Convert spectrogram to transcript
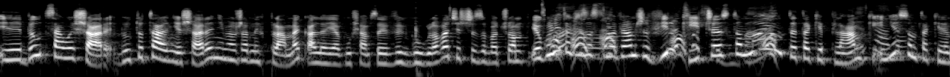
y, był cały szary. Był totalnie szary, nie miał żadnych plamek, ale ja musiałam sobie wygooglować, jeszcze zobaczyłam. I ogólnie tak się zastanawiałam, że wilki często mają te takie plamki i nie są takie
